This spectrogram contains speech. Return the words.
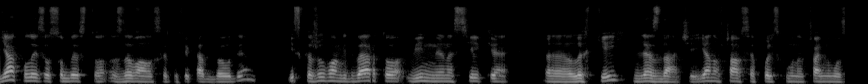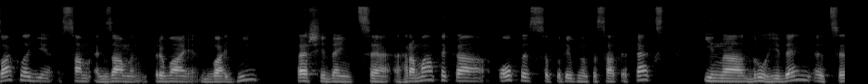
Я колись особисто здавав сертифікат Б1, і скажу вам відверто, він не настільки е, легкий для здачі. Я навчався в польському навчальному закладі. Сам екзамен триває два дні. Перший день це граматика, опис, потрібно писати текст. І на другий день е, це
